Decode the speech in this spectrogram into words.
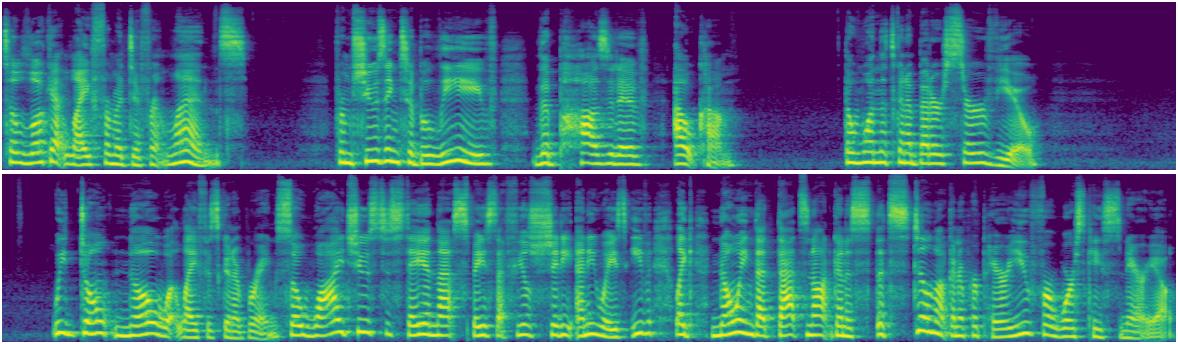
to look at life from a different lens, from choosing to believe the positive outcome, the one that's going to better serve you we don't know what life is going to bring. So why choose to stay in that space that feels shitty anyways, even like knowing that that's not going to that's still not going to prepare you for worst case scenario.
